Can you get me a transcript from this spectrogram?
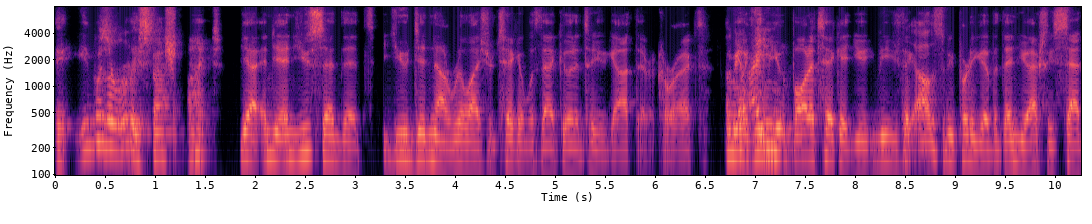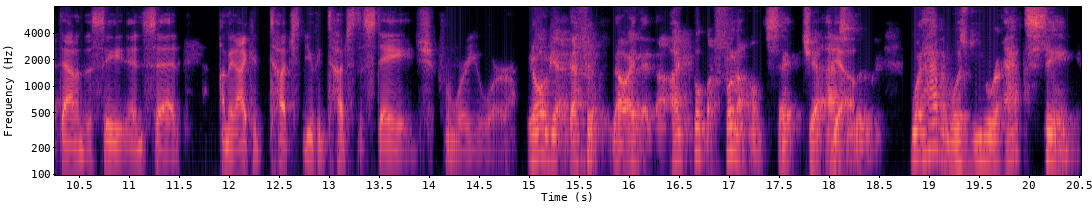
It, it was a really special night. Yeah, and and you said that you did not realize your ticket was that good until you got there, correct? I mean, like I- you, you bought a ticket, you you think, oh, this would be pretty good, but then you actually sat down in the seat and said, I mean, I could touch, you could touch the stage from where you were. Oh yeah, definitely. No, I, I could put my foot on the stage. Yeah, absolutely. What happened was we were at Sting,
